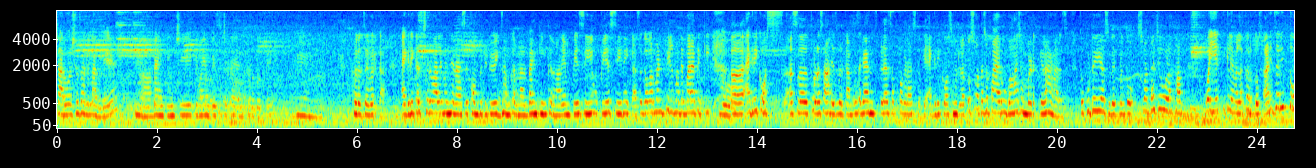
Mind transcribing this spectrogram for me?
चार वर्ष झाले लागले बँकिंगची किंवा एम पी एस सीची तयारी करत होते. खरंच आहे बरं का. ॲग्रिकल्चरवाले म्हणजे ना असं कॉम्पिटेटिव्ह एक्झाम करणार बँकिंग करणार M P S C U P S C नाही का? असं गव्हर्नमेंट फील्डमध्ये बऱ्यापैकी हो. ॲग्रिकॉस असं थोडंसं आहेच बरं का. आमच्या सगळ्यांकडे असं पगडा असतो की ॲग्रिकॉस म्हटलं तो स्वतःच्या पायावर उभा हा शंभर टक्के राहणारच. तो कुठेही असू देत पण तो स्वतःची ओळख हा वैयक्तिक लेवलला करतोच. आणि जरी तो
